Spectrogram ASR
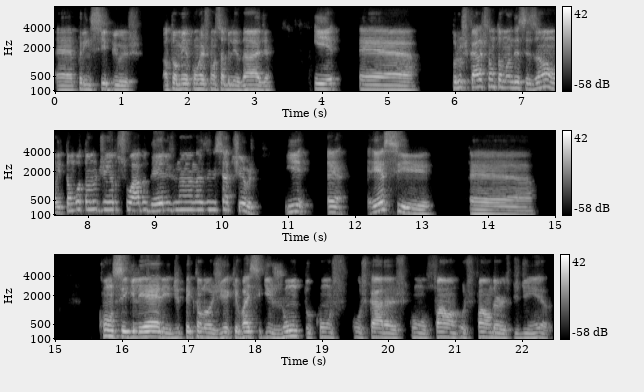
é, princípios, autonomia com responsabilidade, e é, para os caras que estão tomando decisão e estão botando o dinheiro suado deles na, nas iniciativas. E é, esse é, consigliere de tecnologia que vai seguir junto com os, os caras, com found, os founders de dinheiro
